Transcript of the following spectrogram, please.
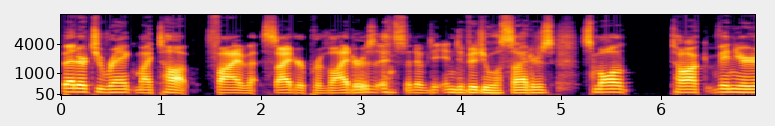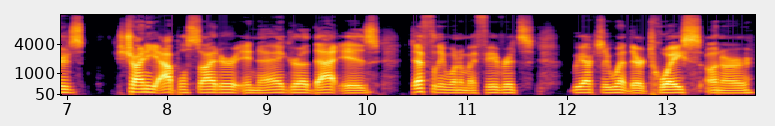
better to rank my top five cider providers instead of the individual ciders. Small Talk Vineyards, Shiny Apple Cider in Niagara. That is definitely one of my favorites. We actually went there twice on our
